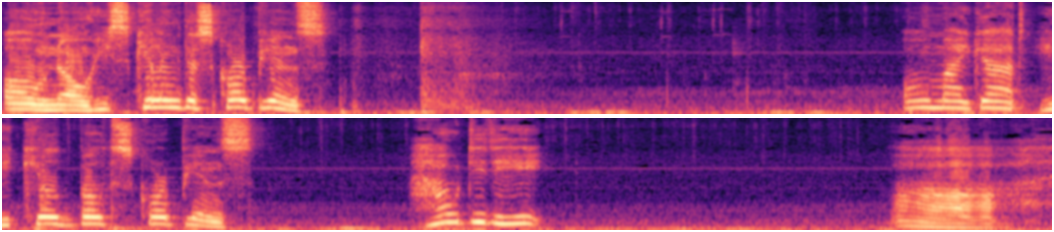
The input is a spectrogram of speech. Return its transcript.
Oh no, he's killing the scorpions! Oh my god, he killed both scorpions! How did he... Ah...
